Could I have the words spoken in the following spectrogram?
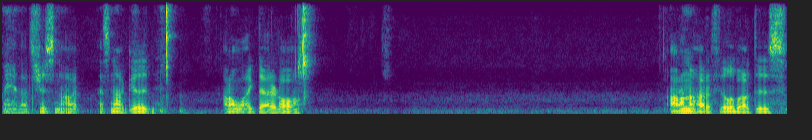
Man, that's just not, that's not good. I don't like that at all. I don't know how to feel about this.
